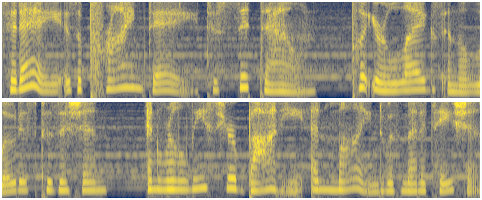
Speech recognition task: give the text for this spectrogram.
Today is a prime day to sit down put your legs in the lotus position and release your body and mind with meditation.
